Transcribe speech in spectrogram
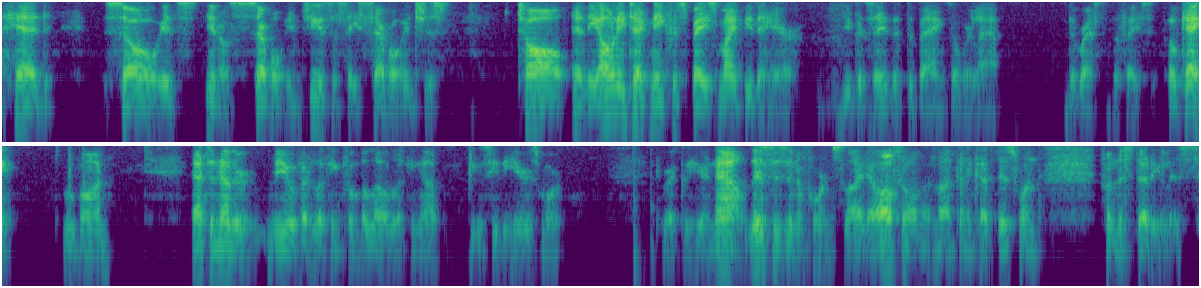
head. So it's you know several inches. To say several inches tall, and the only technique for space might be the hair. You could say that the bangs overlap the rest of the face. Okay, let's move on. That's another view of it looking from below, looking up. You can see the ears more directly here. Now, this is an important slide. Also, I'm not going to cut this one from the study list.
